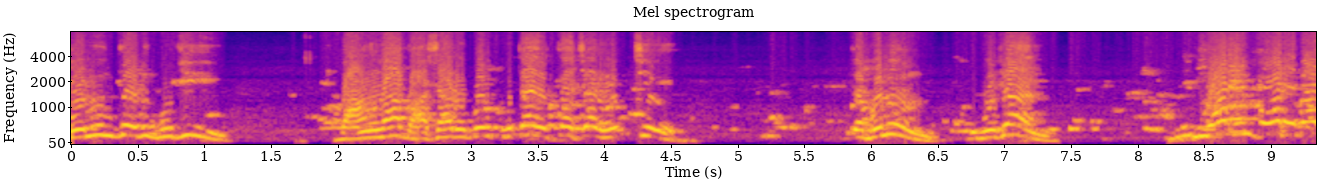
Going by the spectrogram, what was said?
বলুন তো একটু বুঝি। বাংলা ভাষার উপর কোথায় অত্যাচার হচ্ছে? তা বলুন বোঝান। বিহারের পর এবার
